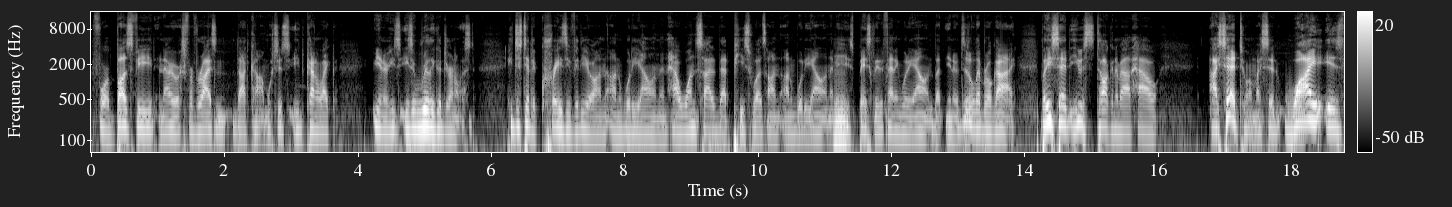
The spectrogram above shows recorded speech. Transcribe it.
for BuzzFeed, and now he works for Verizon.com, which is he kind of like, you know, he's he's a really good journalist. He just did a crazy video on on Woody Allen and how one sided that piece was on on Woody Allen. I mean, hmm. he's basically defending Woody Allen, but you know, just a liberal guy. But he said he was talking about how I said to him, I said, why is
